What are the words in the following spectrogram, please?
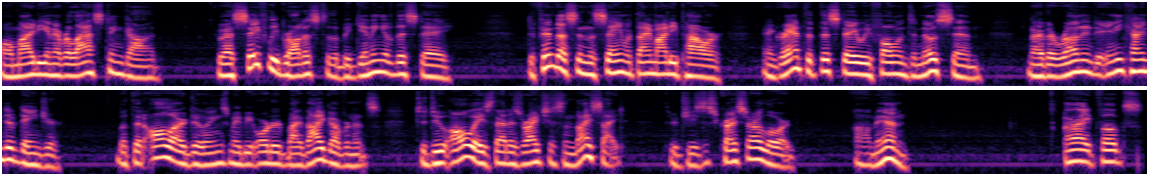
almighty and everlasting God, who has safely brought us to the beginning of this day, defend us in the same with thy mighty power, and grant that this day we fall into no sin, neither run into any kind of danger, but that all our doings may be ordered by thy governance, to do always that is righteous in thy sight through Jesus Christ our Lord. Amen. All right, folks.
